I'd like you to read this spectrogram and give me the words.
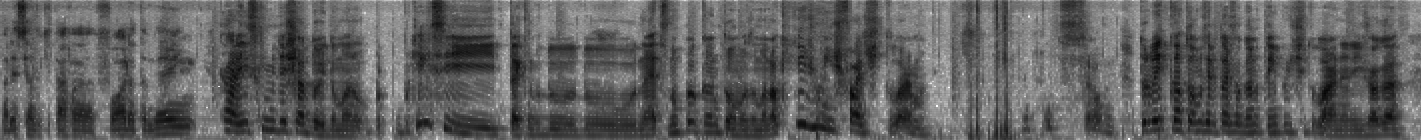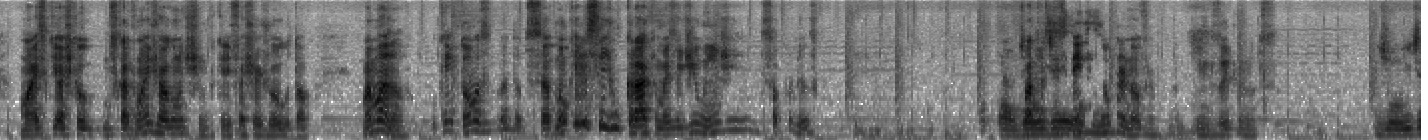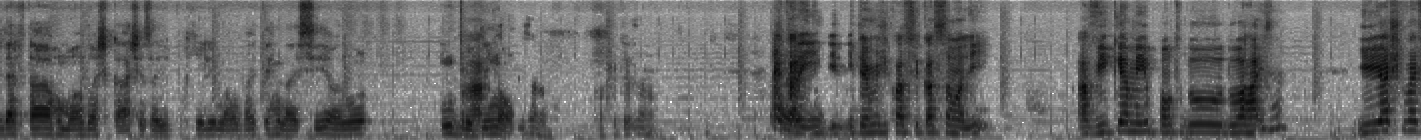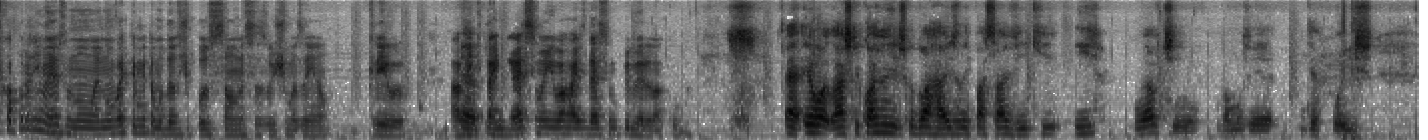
parecendo que tava fora também. Cara, isso que me deixa doido, mano. Por, que esse técnico do, do Nets não põe o Can Thomas, mano? O que, que o Juiz faz de titular, mano. Meu Deus do céu, Tudo bem que o Can Thomas ele tá jogando tempo de titular, né? Ele joga mais que acho que é um dos caras que mais jogam no time, porque ele fecha jogo e tal. Mas, mano, o Ken Thomas, meu Deus do céu, não que ele seja um craque, mas o D-Wind, só por Deus. É, Quatro assistências e um turnover em 18 minutos. Dinwiddie deve estar tá arrumando as caixas aí, porque ele não vai terminar esse ano em Brooklyn, ah, com certeza não. Com certeza não. É, é. cara, em, em, termos de classificação ali, a Vic é meio ponto do, do Arraiz, né? E acho que vai ficar por ali mesmo. Não, não vai ter muita mudança de posição nessas últimas aí, não. Creio eu. A Vic é, tá em décima e o Arraiz décimo primeiro na Cuba. É, eu acho que corre o risco do Arraiz ele passar a Vic e o Eltinho. Vamos ver depois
